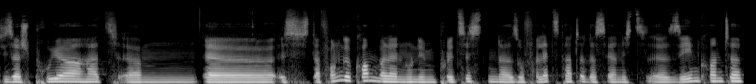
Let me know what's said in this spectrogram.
Dieser Sprüher hat ähm, äh, ist davongekommen, weil er nun den Polizisten da so verletzt hatte, dass er nichts äh, sehen konnte.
